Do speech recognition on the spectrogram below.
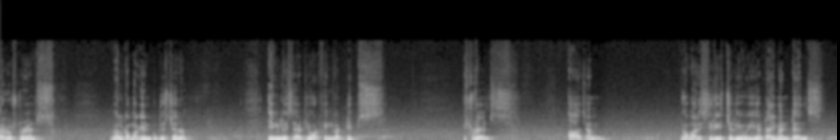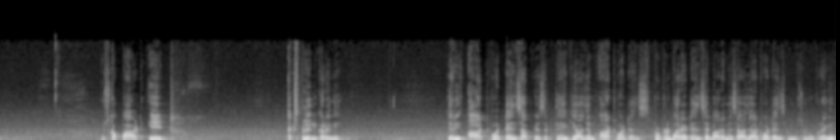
hello, students. Welcome again to this channel. English at your fingertips. Students, आज हम जो हमारी सीरीज़ चली हुई है टाइम एंड टेंस उसका पार्ट एट एक्सप्लेन करेंगे। यानी आठवां टेंस आप कह सकते हैं कि आज हम आठवां टेंस टोटल बारह टेंस है, बारह में से आज आठवां टेंस हम शुरू करेंगे।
